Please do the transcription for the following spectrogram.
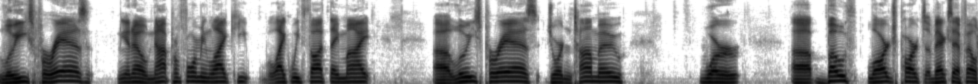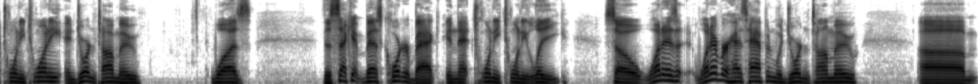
Luis Perez, you know, not performing like he like we thought they might. Uh, Luis Perez, Jordan Ta'amu were uh, both large parts of XFL 2020, and Jordan Ta'amu was the second best quarterback in that 2020 league. So what is whatever has happened with Jordan Ta'amu, um,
